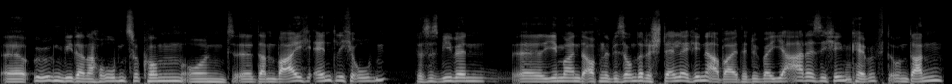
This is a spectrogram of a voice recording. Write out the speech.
äh, irgendwie da nach oben zu kommen. Und äh, dann war ich endlich oben das ist wie wenn äh, jemand auf eine besondere Stelle hinarbeitet, über Jahre sich hinkämpft und dann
